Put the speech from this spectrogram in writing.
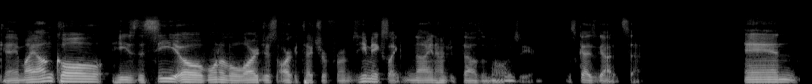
Okay, my uncle, he's the CEO of one of the largest architecture firms. He makes like nine hundred thousand dollars a year. This guy's got it set. And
